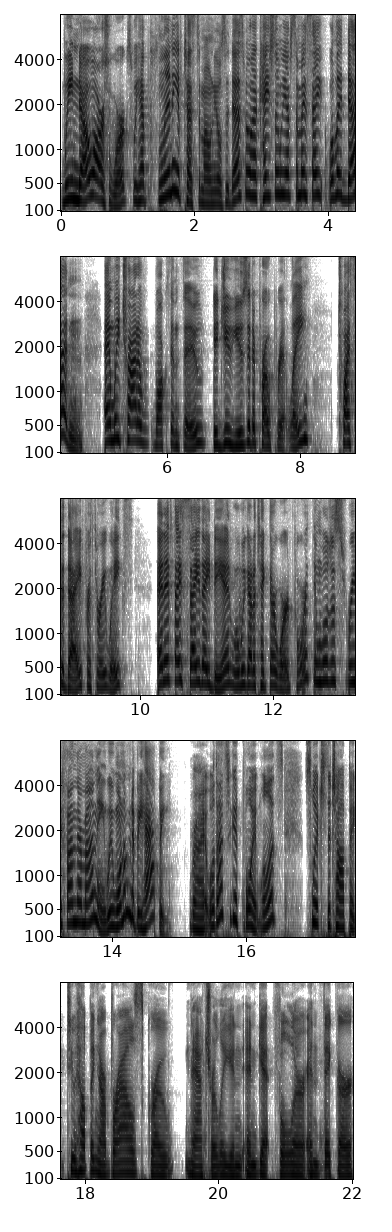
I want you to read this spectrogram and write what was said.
We know ours works. We have plenty of testimonials it does, but occasionally we have somebody say, well, it doesn't. And we try to walk them through. Did you use it appropriately twice a day for three weeks? And if they say they did, well, we got to take their word for it. Then we'll just refund their money. We want them to be happy. Right. Well, that's a good point. Well, let's switch the topic to helping our brows grow naturally and, and get fuller and thicker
